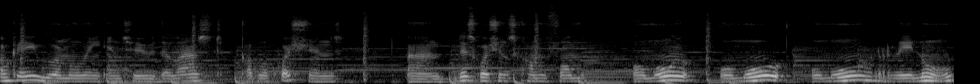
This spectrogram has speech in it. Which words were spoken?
Okay, we're moving into the last couple of questions. And these questions come from Omo Omo Omo Reno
